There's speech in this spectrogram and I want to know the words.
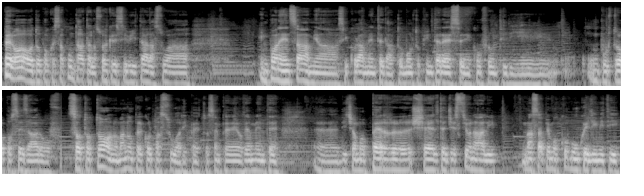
però dopo questa puntata la sua aggressività, la sua imponenza mi ha sicuramente dato molto più interesse nei confronti di un purtroppo Cesaro sottotono, ma non per colpa sua, ripeto, sempre ovviamente eh, diciamo per scelte gestionali, ma sappiamo comunque i limiti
